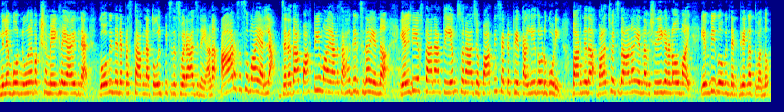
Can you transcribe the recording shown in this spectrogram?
നിലമ്പൂർ ന്യൂനപക്ഷ മേഖലയായതിനാൽ ഗോവിന്ദന്റെ പ്രസ്താവന തോൽപ്പിച്ചത് സ്വരാജിനെയാണ്. ആർ എസ് എസുമായല്ല ജനതാ പാർട്ടിയുമായാണ് സഹകരിച്ചത് എന്ന് എൽ ഡി എഫ് സ്ഥാനാർത്ഥി എം സ്വരാജ് പാർട്ടി സെക്രട്ടറിയെ തള്ളിയതോടുകൂടി പറഞ്ഞത് വളച്ചൊരിച്ചതാണ് എന്ന വിശദീകരണവുമായി എം വി ഗോവിന്ദൻ രംഗത്ത് വന്നു.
